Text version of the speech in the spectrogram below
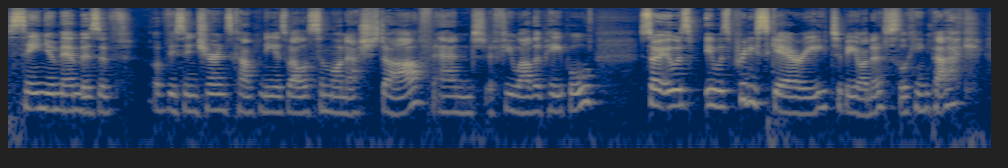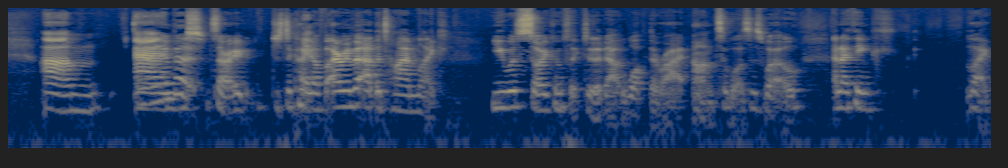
senior members of, of this insurance company, as well as some Monash staff and a few other people. So it was it was pretty scary, to be honest, looking back. Um, I and remember, sorry, just to cut you off, but I remember at the time, like, you were so conflicted about what the right answer was as well. And I think, like,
